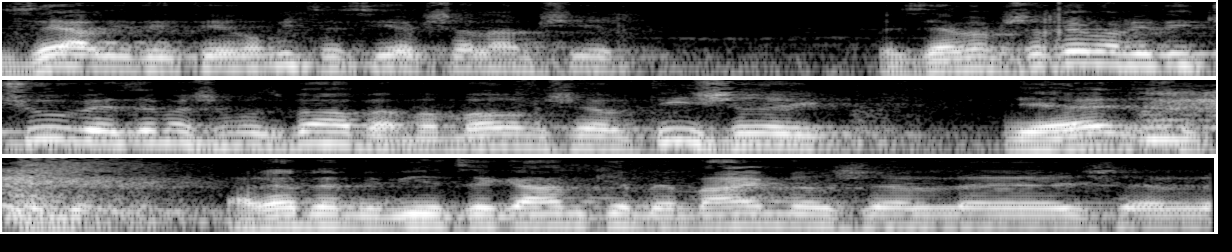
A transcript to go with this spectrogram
זה על ידי תירו מצווה שיא אפשר להמשיך. וזה ממשיכים על ידי תשובה, זה מה שמוסבר בממורים של תשרי. הרב מביא את זה גם כן במיימר של, של,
